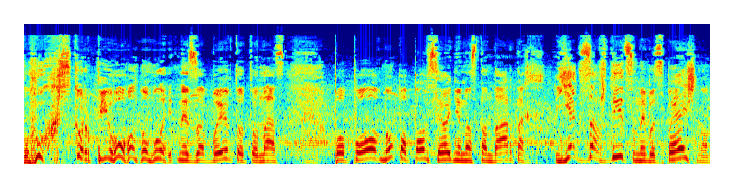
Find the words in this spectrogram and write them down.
Ух, скорпіоном ледь не забив. Тут у нас Попов. Ну, Попов сьогодні на стандартах. Як завжди, це небезпечно.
